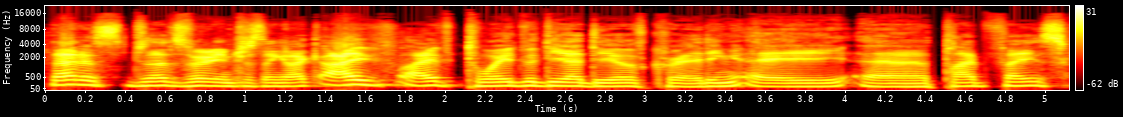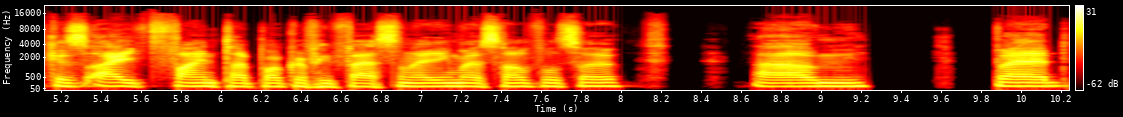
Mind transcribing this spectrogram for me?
that is that's very interesting. Like I've I've toyed with the idea of creating a, typeface because I find typography fascinating myself also. Um, but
